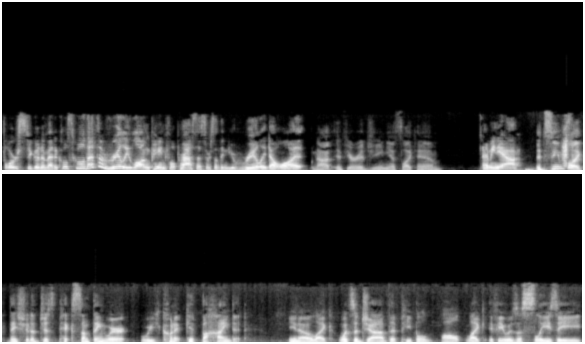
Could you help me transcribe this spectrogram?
forced to go to medical school, that's a really long painful process or something you really don't want. not if you're a genius like him. I mean, yeah. It seems like they should have just picked something where we couldn't get behind it. You know, like what's a job that people all like? If he was a sleazy,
